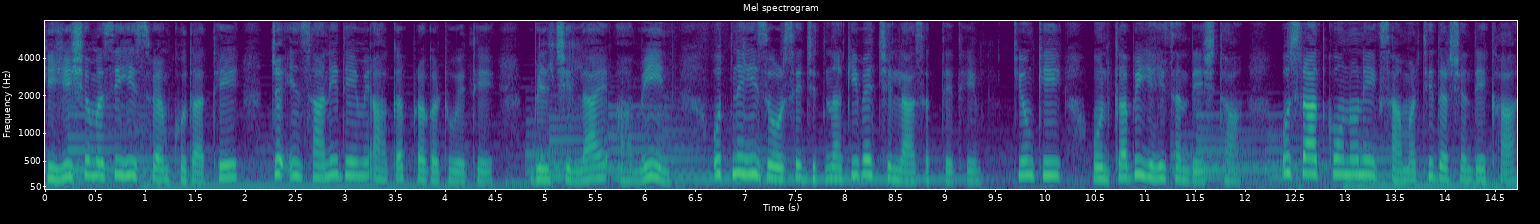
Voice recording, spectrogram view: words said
कि यीशु मसीह ही स्वयं खुदा थे, जो इंसानी देह में आकर प्रकट हुए थे, बिल चिल्लाए, आमीन। उतने ही ज़ोर से जितना कि वे चिल्ला सकते थे, क्योंकि उनका भी यही संदेश था। उस रात को उन्होंने एक सामर्थ्य दर्शन देखा।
